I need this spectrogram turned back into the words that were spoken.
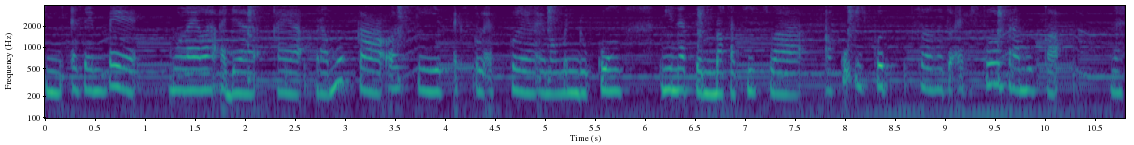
di SMP mulailah ada kayak pramuka, osis, ekskul-ekskul yang emang mendukung minat dan bakat siswa. Aku ikut salah satu ekskul pramuka. Nah,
